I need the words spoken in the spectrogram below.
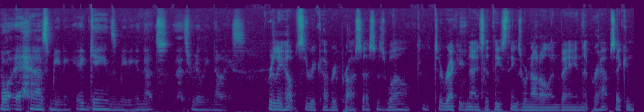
well, it has meaning. It gains meaning, and that's that's really nice. Really helps the recovery process as well to, to recognize that these things were not all in vain. That perhaps they can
